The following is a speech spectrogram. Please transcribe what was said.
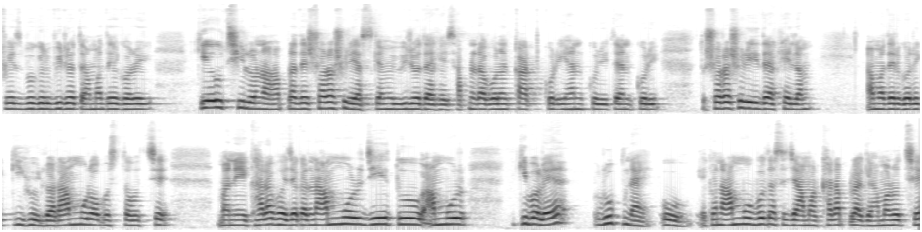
ফেসবুকের ভিডিওতে আমাদের ঘরে কেউ ছিল না। আপনাদের সরাসরি আজকে আমি ভিডিও দেখাইছি। আপনারা বলেন কাট করি হ্যান করি ত্যান করি। তো সরাসরি দেখাইলাম, আমাদের ঘরে কি হইল। আর আম্মুর অবস্থা হচ্ছে মানে খারাপ হয়ে যায়। কারণ আম্মুর যেহেতু আম্মুর কি বলে রূপ নেয় ও এখন আম্মু বলতেছে যে আমার খারাপ লাগে আমার হচ্ছে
